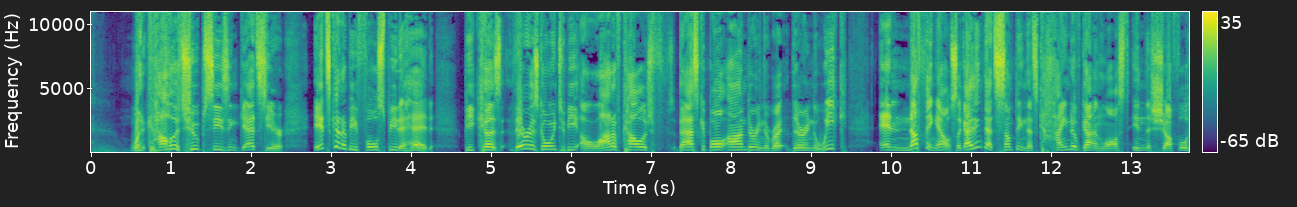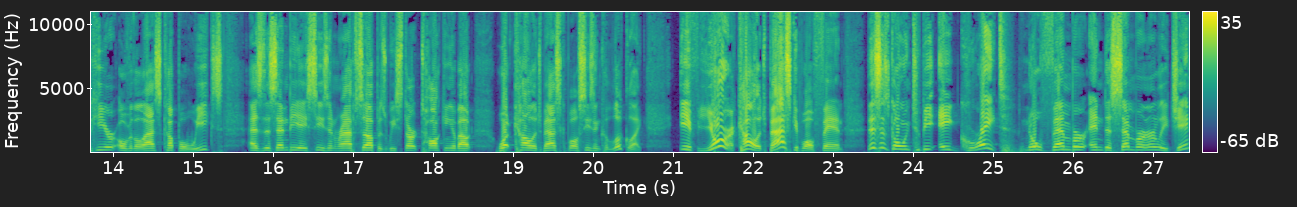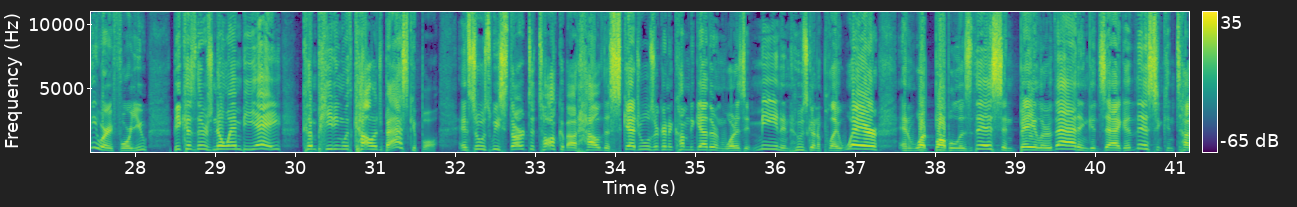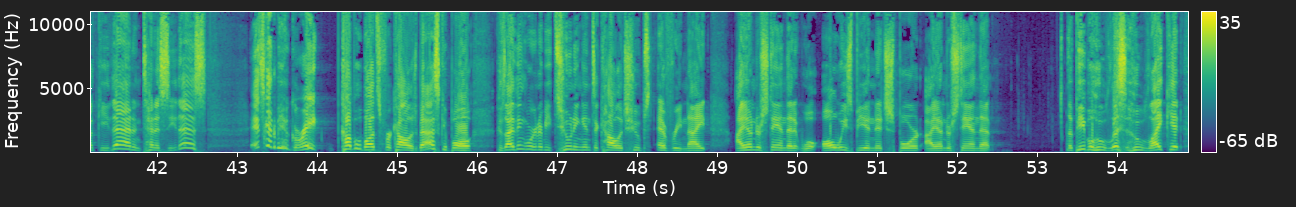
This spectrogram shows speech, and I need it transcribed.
when college hoop season gets here, it's going to be full speed ahead because there is going to be a lot of college basketball on during the re- during the week and nothing else. Like I think that's something that's kind of gotten lost in the shuffle here over the last couple weeks as this NBA season wraps up as we start talking about what college basketball season could look like if you're a college basketball fan, this is going to be a great November and December and early January for you because there's no NBA competing with college basketball. And so as we start to talk about how the schedules are going to come together and what does it mean and who's going to play where and what bubble is this and Baylor that and Gonzaga this and Kentucky that and Tennessee this, it's going to be a great couple buds for college basketball because I think we're going to be tuning into college hoops every night. I understand that it will always be a niche sport. I understand that the people who listen who like it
